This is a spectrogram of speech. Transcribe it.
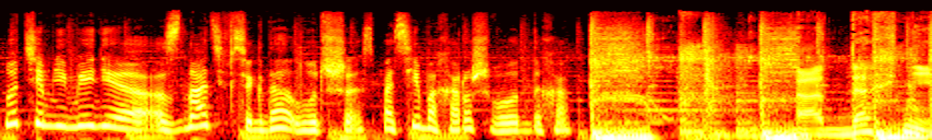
но, тем не менее, знать всегда лучше. Спасибо, хорошего отдыха. Отдохни.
